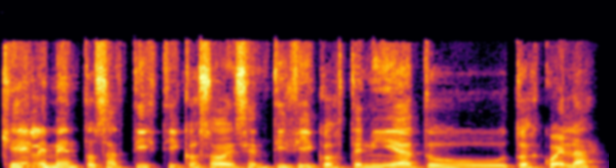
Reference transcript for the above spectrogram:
¿qué elementos artísticos o científicos tenía tu, tu escuela?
